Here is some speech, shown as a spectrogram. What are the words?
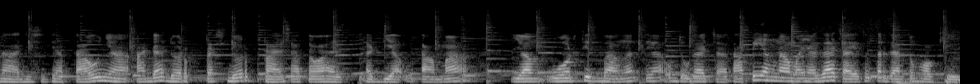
Nah, di setiap tahunnya ada door prize door prize atau hadiah utama yang worth it banget ya untuk gacha. Tapi yang namanya gacha itu tergantung hoki.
